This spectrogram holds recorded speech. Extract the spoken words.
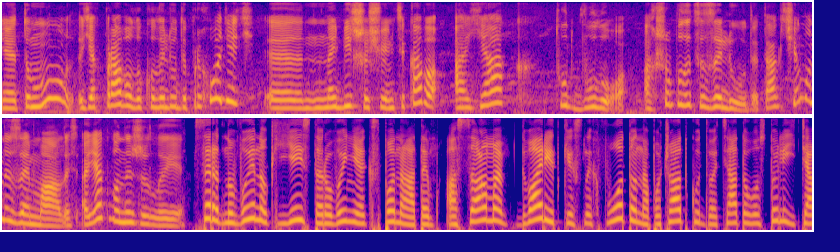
Е, Тому, як правило, коли люди приходять, е, найбільше, що їм цікаво, а як тут було? А що були це за люди? Так, чим вони займались? А як вони жили? Серед новинок є й старовинні експонати, а саме два рідкісних фото на початку ХХ століття,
